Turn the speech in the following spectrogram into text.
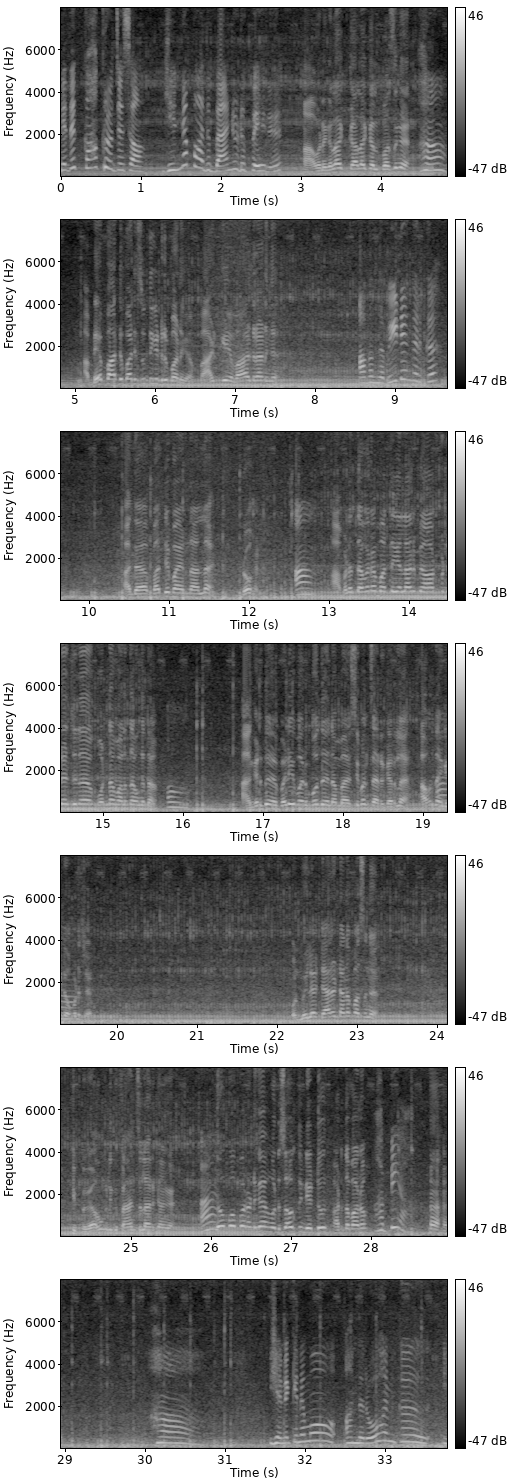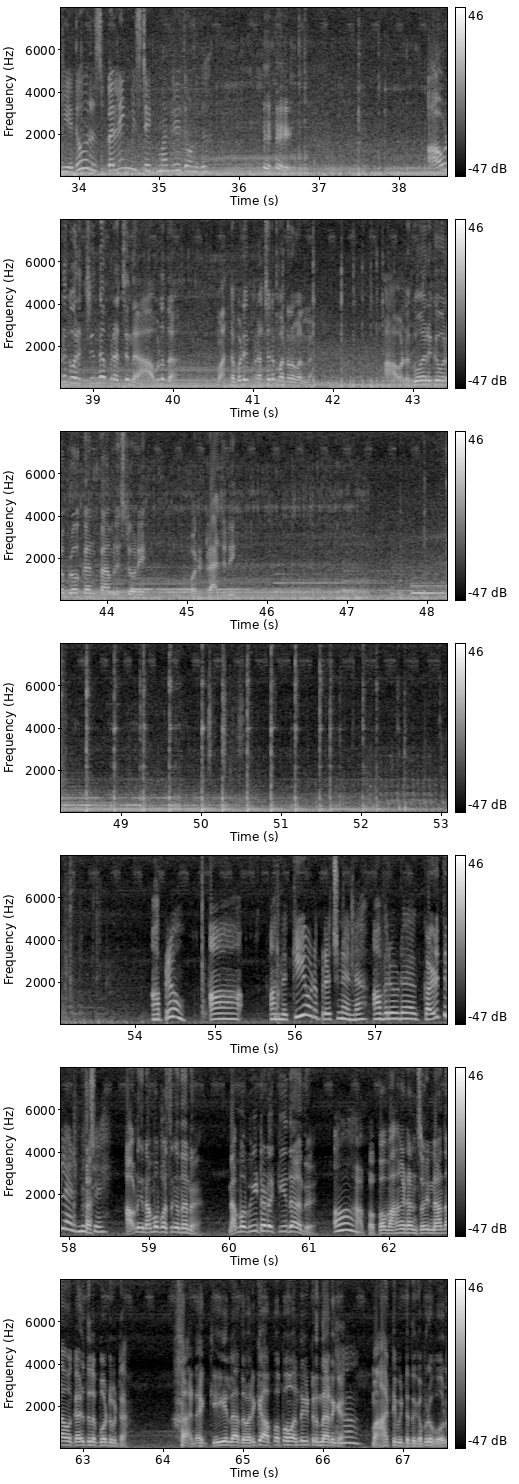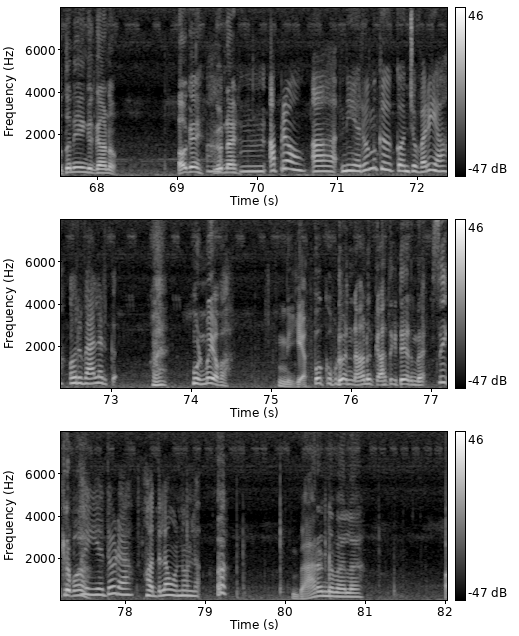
என்னது காக்ரோச்சஸா? என்னப்பா அது பேண்டோட பேரு? அவனுங்கெல்லாம் கலக்கல் பசங்க. அப்படியே பாட்டு பாடி சுத்திக்கிட்டு இருப்பானுங்க. வாழ்க்கையை வாழ்றானுங்க. அவங்க வீடு எங்க இருக்கு? அந்த பர்த்டே பாய் இருந்தான்ல ரோஹன். ஆ. அவனை தவிர மத்த எல்லாருமே ஆர்ஃபனேஜ்ல ஒண்ணா வளர்ந்தவங்க தான். அங்கிருந்து வெளியே வரும்போது நம்ம சிவன் சார் இருக்கார்ல அவர் தான் கிட்ட ஒப்படைச்சார். உண்மையிலே டேலண்டான பசங்க. இப்பவே அவங்களுக்கு ஃபேன்ஸ் எல்லாம் இருக்காங்க. போறானுங்க ஒரு சவுத் இந்தியன் டூர் அடுத்த வாரம். அப்படியா? எனக்கு என்னமோ அந்த ரோஹனுக்கு ஏதோ ஒரு ஸ்பெல்லிங் மிஸ்டேக் மாதிரி தோணுது. அவனுக்கு ஒரு சின்ன பிரச்சனை அவ்வளவுதான். மத்தபடி பிரச்சனை பண்றவன் இல்ல. அவனுக்கும் இருக்கு ஒரு broken ஃபேமிலி ஸ்டோரி ஒரு tragedy. அப்புறம் அந்த கீயோட பிரச்சனை என்ன? அவரோட கழுத்துல இருந்துச்சு. அவனுக்கு நம்ம பசங்க தானே? நம்ம வீட்டோட கீ தான் அது. அப்பப்ப வாங்கடான்னு சொல்லி நான் தான் அவன் கழுத்துல போட்டு விட்டேன். ஆனா கீ இல்லாத வரைக்கும் அப்பப்ப வந்துகிட்டு இருந்தானுங்க. மாட்டி விட்டதுக்கு அப்புறம் ஒருத்தனையும் இங்க காணோம். ஓகே குட் நைட் அப்புறம் நீ ரூமுக்கு கொஞ்சம் வரியா? ஒரு வேலை இருக்கு. உண்மையாவா? நீ எப்போ கூப்பிடுவேன்னு நானும் காத்துக்கிட்டே இருந்தேன். சீக்கிரமா எதோட? அதெல்லாம் ஒன்றும் இல்லை. வேற என்ன வேலை?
